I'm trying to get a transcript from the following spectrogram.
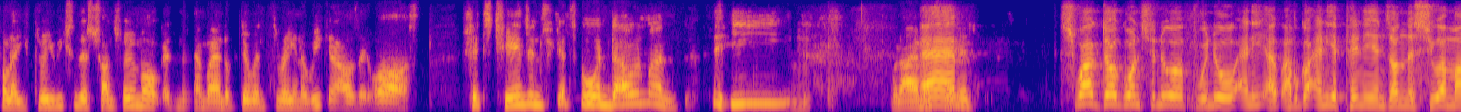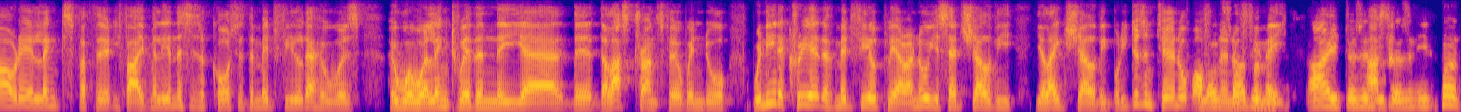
for like three weeks of this transfer market, and then we end up doing three in a week, and I was like, "Oh, shit's changing. Shit's going down, man." mm-hmm. But I am um, excited. Swag Dog wants to know if we know any. Have we got any opinions on the Soumaré links for 35 million? This is, of course, is the midfielder who was who we were linked with in the uh, the the last transfer window. We need a creative midfield player. I know you said Shelvey, you like Shelvey, but he doesn't turn up often enough Shelvey, for me. I doesn't. he doesn't. He, but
